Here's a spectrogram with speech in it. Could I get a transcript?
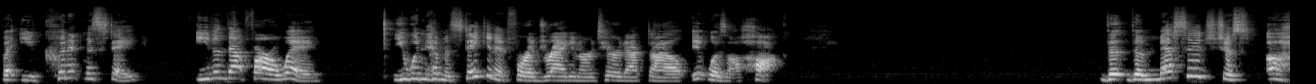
But you couldn't mistake, even that far away, you wouldn't have mistaken it for a dragon or a pterodactyl. It was a hawk the the message just oh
